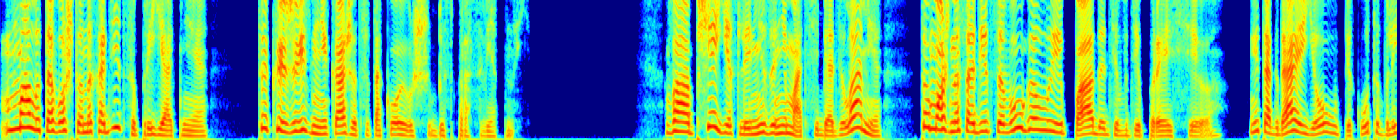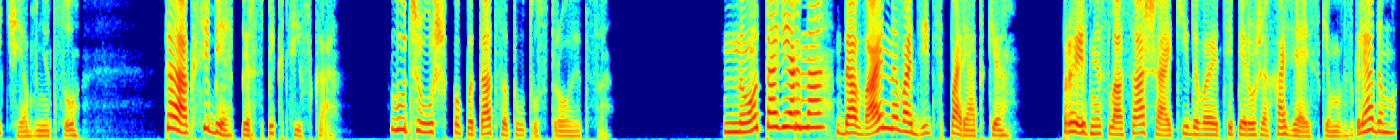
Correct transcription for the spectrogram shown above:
мало того, что находиться приятнее, так и жизнь не кажется такой уж беспросветной. Вообще, если не занимать себя делами, то можно садиться в угол и падать в депрессию, и тогда ее упекут в лечебницу. Так себе перспективка. Лучше уж попытаться тут устроиться. «Ну, таверна, давай наводить порядки», — произнесла Саша, окидывая теперь уже хозяйским взглядом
